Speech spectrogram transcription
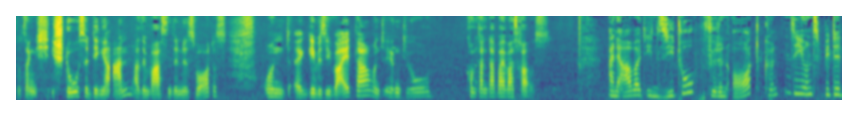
sozusagen ich, ich stoße Dinge an, also im wahrsten Sinne des Wortes, und äh, gebe sie weiter und irgendwo kommt dann dabei was raus. Eine Arbeit in situ für den Ort. Könnten Sie uns bitte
